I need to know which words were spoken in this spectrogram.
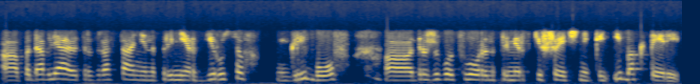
э, подавляют разрастание, например, вирусов, грибов, дрожжевой флоры, например, в кишечнике и бактерий.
